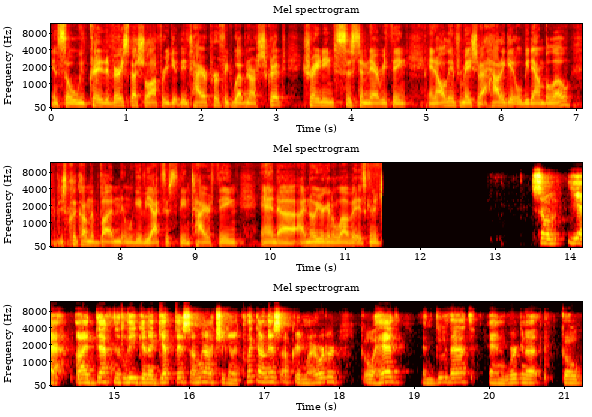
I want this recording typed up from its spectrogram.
And so we've created a very special offer. You get the entire perfect webinar script, training, system, and everything, and all the information about how to get it will be down below. Just click on the button, and we'll give you access to the entire thing. And uh, I know you're going to love it. It's going to so yeah I definitely gonna get this I'm actually gonna click on this upgrade my order go ahead and do that and we're gonna go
